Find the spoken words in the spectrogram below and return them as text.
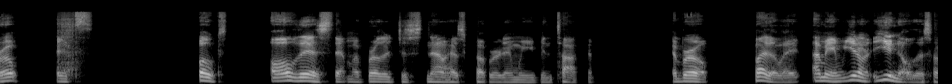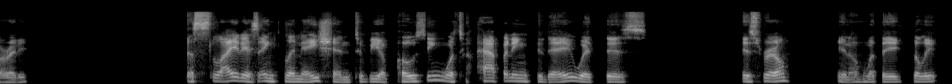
Bro, it's folks, all this that my brother just now has covered and we've been talking about. And bro, by the way, I mean you don't you know this already. The slightest inclination to be opposing what's happening today with this Israel, you know, what they believe.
